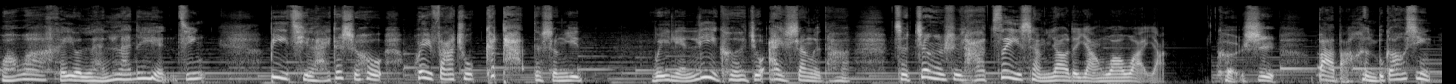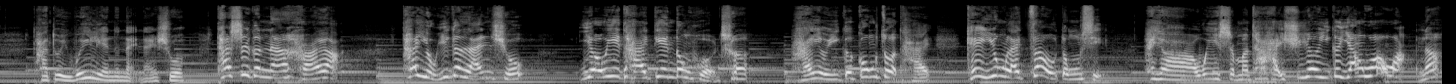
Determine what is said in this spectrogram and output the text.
娃娃还有蓝蓝的眼睛，闭起来的时候会发出咔嗒的声音。威廉立刻就爱上了它，这正是他最想要的洋娃娃呀。可是爸爸很不高兴，他对威廉的奶奶说：“他是个男孩啊，他有一个篮球，有一台电动火车。”还有一个工作台可以用来造东西。哎呀，为什么他还需要一个洋娃娃呢？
